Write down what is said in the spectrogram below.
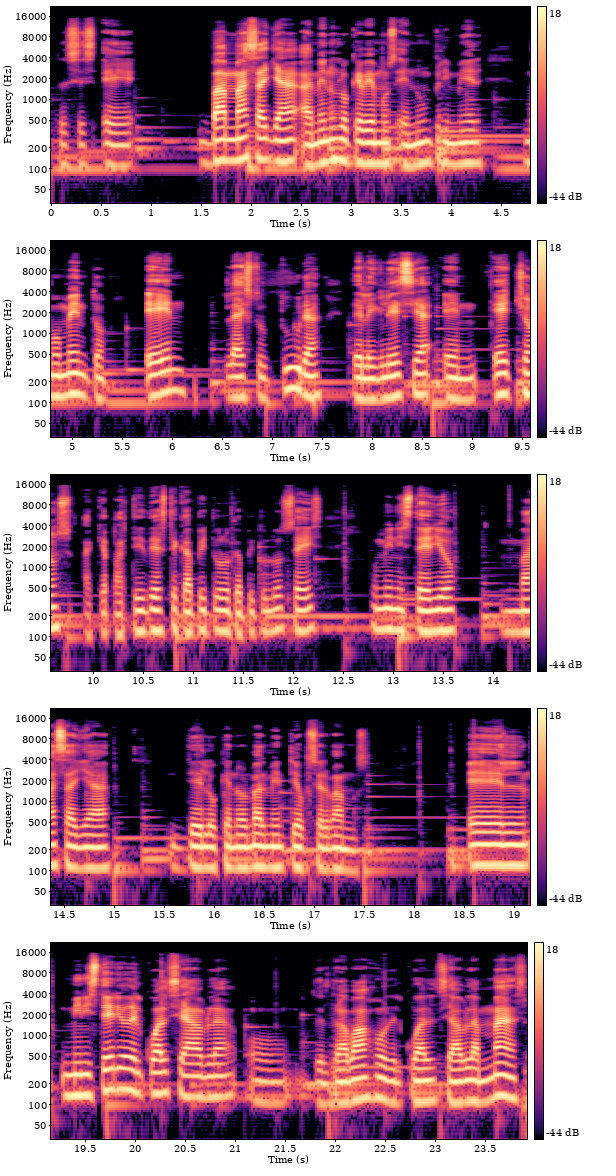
Entonces, eh, va más allá, al menos lo que vemos en un primer momento, en la estructura de la iglesia en Hechos, aquí a partir de este capítulo, capítulo 6, un ministerio más allá de lo que normalmente observamos. El ministerio del cual se habla, o del trabajo del cual se habla más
